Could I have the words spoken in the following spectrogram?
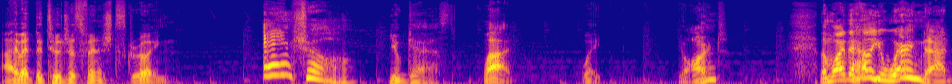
I bet the two just finished screwing. Angel! You gasped. What? Wait, you aren't? Then why the hell are you wearing that?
